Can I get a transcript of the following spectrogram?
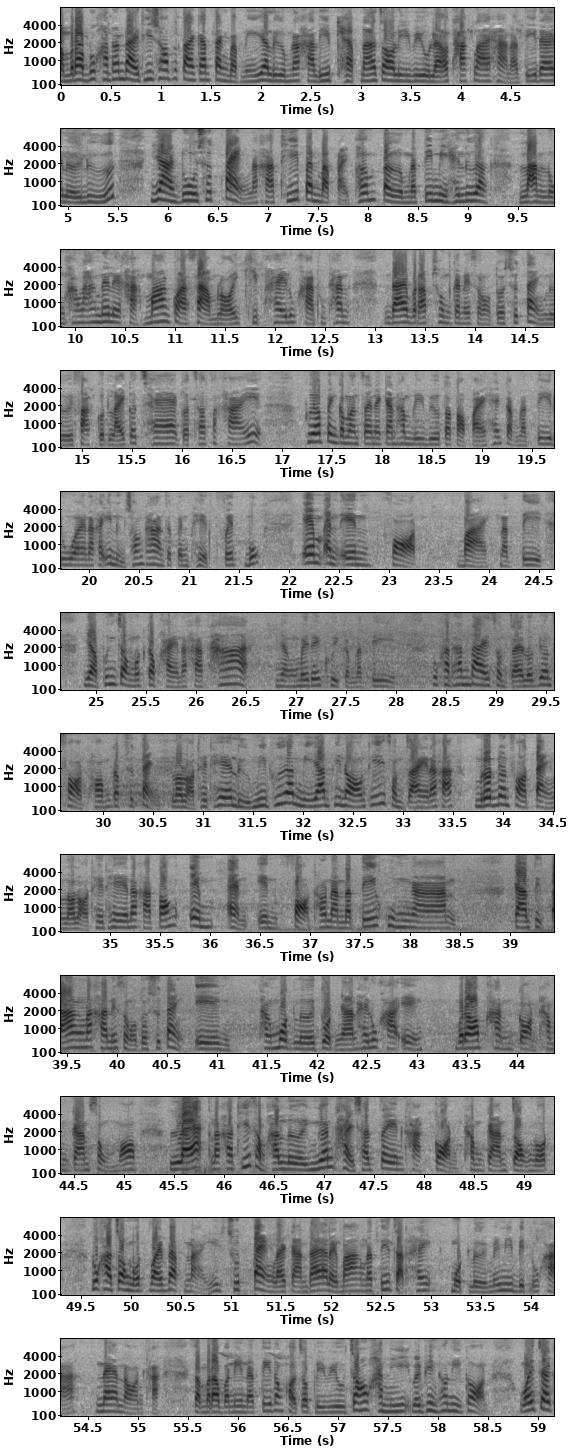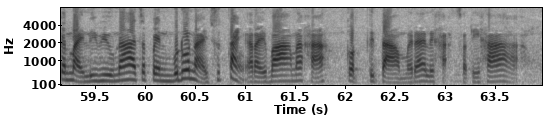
สำหรับลูกค้าท่านใดที่ชอบสไตล์การแต่งแบบนี้อย่าลืมนะคะ รีบแคปหน้าจอรีวิวแล้วทักไลน์หานัตตี้ได้เลย หรืออยากดูชุดแต่งนะคะ ที่เป็นแบบไหนเพิ่มเติมนัตตี้มีให้เลือกลันลงข้างล่างได้เลยค่ะ มากกว่า 300 คลิปให้ลูกค้าทุกท่านได้รับชมกันในส่วนของตัวชุดแต่งเลย ฝากกดไลค์กดแชร์กด subscribe เพื่อเป็นกำลังใจในการทำรีวิวต่อๆไปให้กับนัตตี้ด้วยนะคะ อีกหนึ่งช่องทางจะเป็นเพจ Facebook M&N Ford by นัตตี้อย่าเพิ่งจองรถกับใครนะคะ ถ้ายังไม่ได้คุยกับนัตตี้ลูกค้าท่านใดสนใจรถยนต์ฟอร์ดพร้อมกับชุดแต่งหล่อๆเท่ๆ หรือมีเพื่อนมีญาติพี่น้องที่สนใจนะคะ รถยนต์ฟอร์ดแต่งหล่อๆเท่ๆนะคะ ต้อง M&N Ford เท่านั้นนัตตี้คุมงาน การติดตั้งนะคะ ในส่วนของตัวชุดแต่งเอง ทั้งหมดเลยตรวจงานให้ลูกค้าเอง รอบคันก่อนทำการส่งมอบ และนะคะที่สำคัญเลยเงื่อนไขชัดเจนค่ะ ก่อนทำการจองรถ ลูกค้าจองรถไว้แบบไหน ชุดแต่งรายการได้อะไรบ้างนัตตี้จัดให้หมดเลยไม่มีบิดลูกค้าแน่นอนค่ะสำหรับวันนี้นัตตี้ต้องขอจบรีวิวเจ้าคันนี้ไว้เพียงเท่านี้ก่อน ไว้เจอกันใหม่รีวิวหน้าจะเป็นรุ่นไหนชุดแต่งอะไรบ้างนะคะ กดติดตามไว้ได้เลยค่ะ สวัสดีค่ะ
